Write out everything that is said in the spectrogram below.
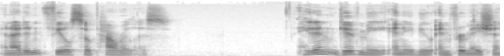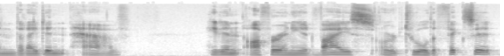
and I didn't feel so powerless. He didn't give me any new information that I didn't have. He didn't offer any advice or tool to fix it.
